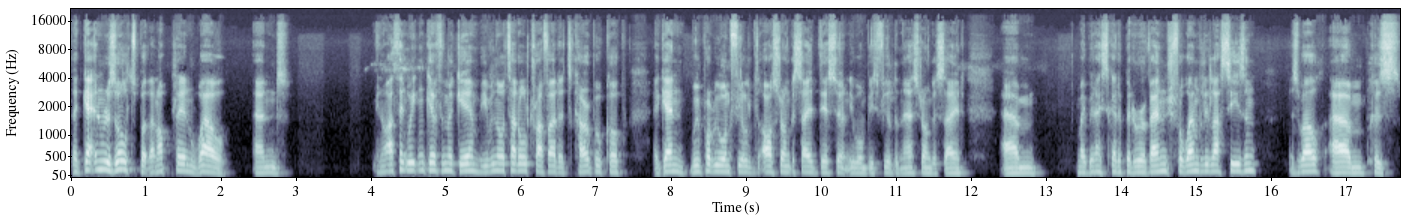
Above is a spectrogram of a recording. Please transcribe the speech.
they're getting results, but they're not playing well. And you know, I think we can give them a game, even though it's at Old Trafford, it's Carabao Cup. Again, we probably won't field our stronger side. They certainly won't be fielding their stronger side. Um, might be nice to get a bit of revenge for Wembley last season as well, because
